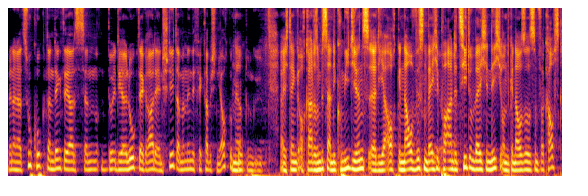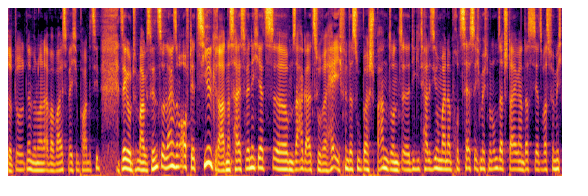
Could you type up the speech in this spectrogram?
wenn einer zuguckt, dann denkt er ja, das ist ja ein Dialog, der gerade entsteht, aber im Endeffekt habe ich den ja auch geprobt ja. und geübt. Ja, ich denke auch gerade so ein bisschen an die Comedians, äh, die ja auch genau wissen, welche Pointe zieht und welche nicht und genauso ist es im Verkaufsskript, ne, wenn man einfach weiß, welche Pointe zieht. Sehr gut, Markus, wir sind so langsam auf der Zielgeraden. Das heißt, wenn ich jetzt ähm, sage als Zuhörer, hey, ich finde das super spannend und äh, Digitalisierung meiner Prozesse, ich möchte meinen Umsatz steigern, das ist jetzt was für mich.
